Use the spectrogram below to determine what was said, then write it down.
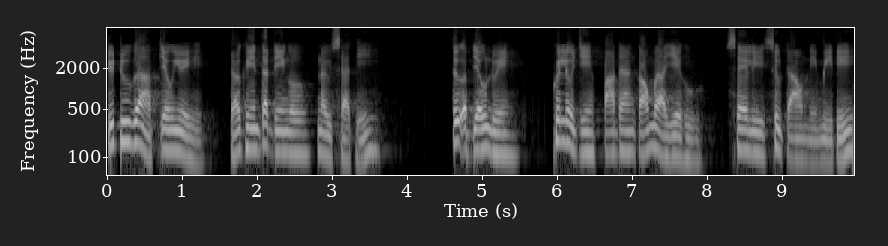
တူတူကပြုံး၍ဒေါခင်တက်တင်ကိုနှုတ်ဆက်သည် သူ့အပြုံးတွင် ခွင့်လွတ်ခြင်းပါဒံကောင်းပါရဲ့ဟု ဆယ်လီဆုတောင်းနေမိသည်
